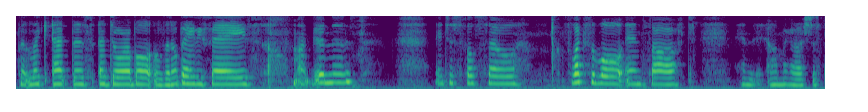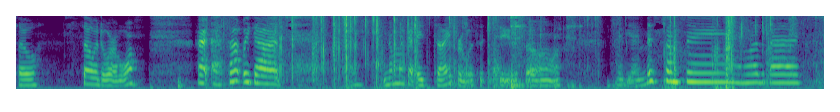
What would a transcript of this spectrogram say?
But look at this adorable little baby face. Oh my goodness. It just feels so flexible and soft. And oh my gosh, just so, so adorable. All right, I thought we got, I I got a diaper with it too. So maybe I missed something in one of the bags.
